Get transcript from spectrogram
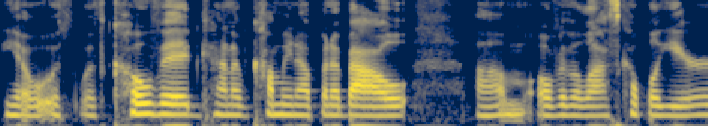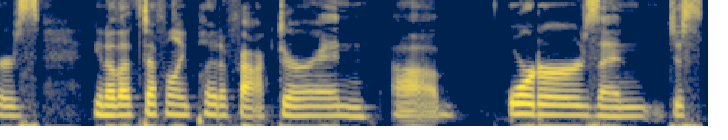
you know, with with COVID kind of coming up and about um, over the last couple years, you know, that's definitely played a factor in um, orders and just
